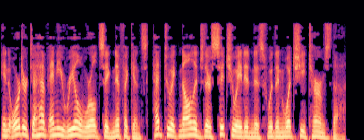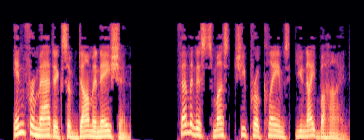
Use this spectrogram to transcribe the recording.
in order to have any real-world significance, had to acknowledge their situatedness within what she terms the informatics of domination. Feminists must, she proclaims, unite behind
